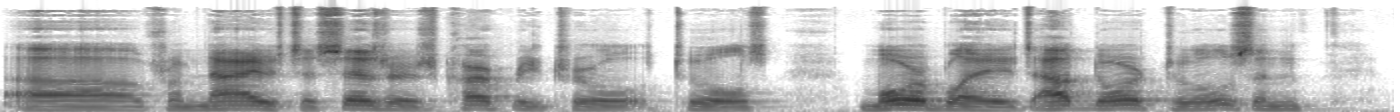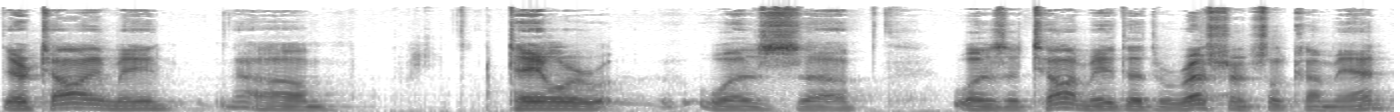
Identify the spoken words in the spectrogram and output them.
uh, from knives to scissors, carpentry tool, tools, mower blades, outdoor tools, and they're telling me um, Taylor was uh, was telling me that the restaurants will come in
